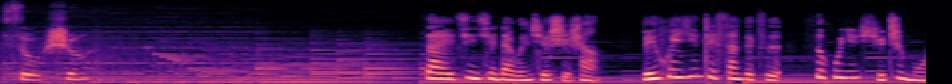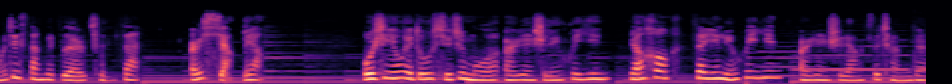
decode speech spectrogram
诉说。在近现代文学史上，林徽因这三个字似乎因徐志摩这三个字而存在，而响亮。我是因为读徐志摩而认识林徽因，然后再因林徽因而认识梁思成的。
